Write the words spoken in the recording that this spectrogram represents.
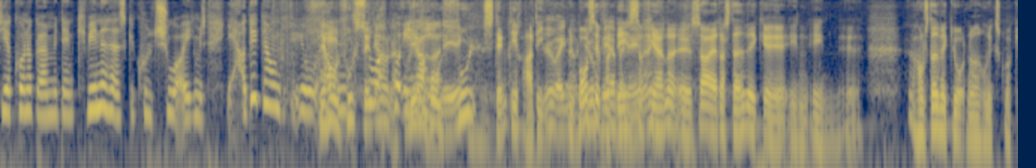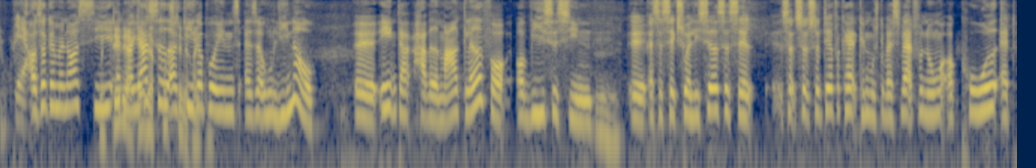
De har kun at gøre med den kvindehadske kultur og ikke mindst... Ja, og det kan hun jo det har hun fuldstændig, det har hun fuldstændig ret i. Men bortset fra det, så, fjerner, øh, så er der stadigvæk øh, en... en øh, har hun stadigvæk gjort noget, hun ikke skulle have gjort. Ja, og så kan man også sige, at når der, jeg sidder og kigger rigtigt. på hendes... Altså, hun ligner jo øh, en, der har været meget glad for at vise sin... Mm. Øh, altså seksualisere sig selv så, så, så derfor kan, kan det måske være svært for nogen at kode, at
